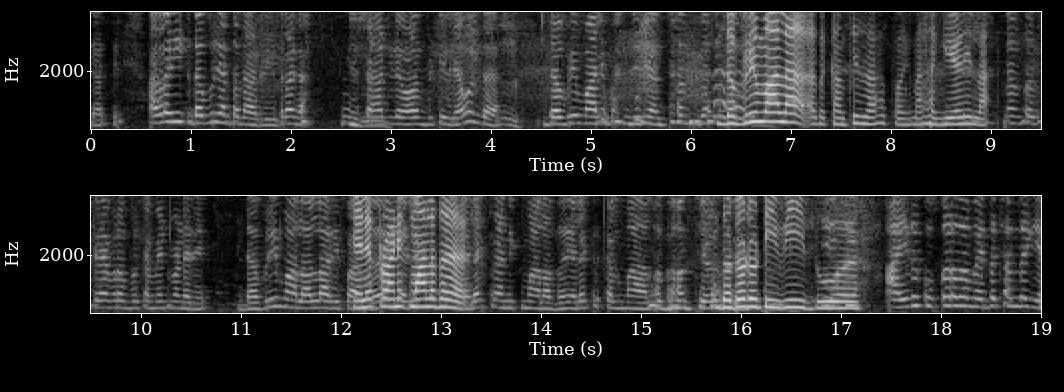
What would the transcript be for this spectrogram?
ಜಾಸ್ತಿ. ಅದ್ರಾಗ ಈಗ ಡಬ್ರಿ ಅಂತದಾಳ್ರಿ ಇದ್ರಾಗ. ಶಾರ್ಟ್ ಡೇ ಒಳಗೆ ಬಿಟ್ಟಿವ್ರಿ ಒಂದು ಡಬ್ರಿ ಮಾಲಿ ಬಂದೀವಿ ಅಂತಂದ ಡಬ್ರಿ ಮಾಲ ಅದು ಕನ್ಫ್ಯೂಸ್ ಆತ ನಾ ಹಾಗೆ ಹೇಳಿಲ್ಲ. ನಮ್ಮ ಸಬ್ಸ್ಕ್ರೈಬರ್ ಒಬ್ರು ಕಮೆಂಟ್ ಮಾಡ್ಯಾರಿ ಡಬ್ರಿ ಮಾಲ್ ಅಲ್ಲ ರೀ ಎಲೆಕ್ಟ್ರಾನಿಕ್ ಮಾಲ್ ಅದ. ಎಲೆಕ್ಟ್ರಾನಿಕ್ ಮಾಲ್ ಅದ ಎಲೆಕ್ಟ್ರಿಕಲ್ ಮಾಲ್ ಅದ ಅಂತ ಹೇಳಿ. ದೊಡ್ಡ ದೊಡ್ಡ ಟಿವಿ ಇದು ಆ ಇದು ಕುಕ್ಕರ್ ಅದ ಎಂತ ಚಂದಾಗಿ.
